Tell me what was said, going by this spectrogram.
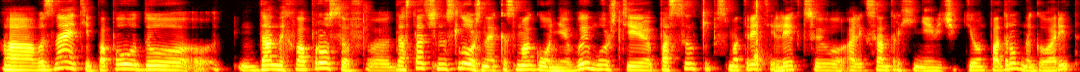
А, вы знаете, по поводу э, данных вопросов э, достаточно сложная космогония. Вы можете по ссылке посмотреть лекцию Александра Хиневича, где он подробно говорит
